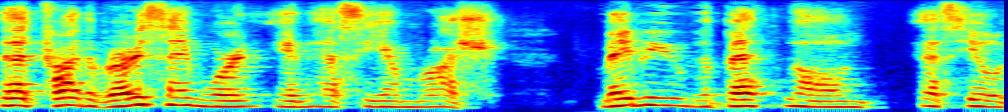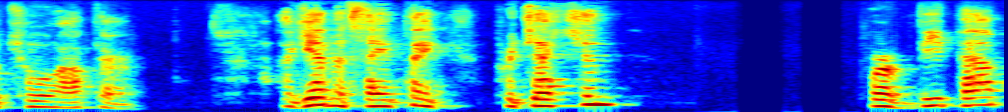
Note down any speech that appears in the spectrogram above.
Then tried the very same word in SEMrush, maybe the best known SEO tool out there. Again, the same thing, projection for BPAP,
